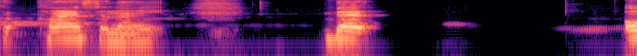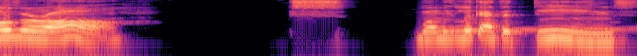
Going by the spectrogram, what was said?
c- class tonight. But overall, when we look at the themes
